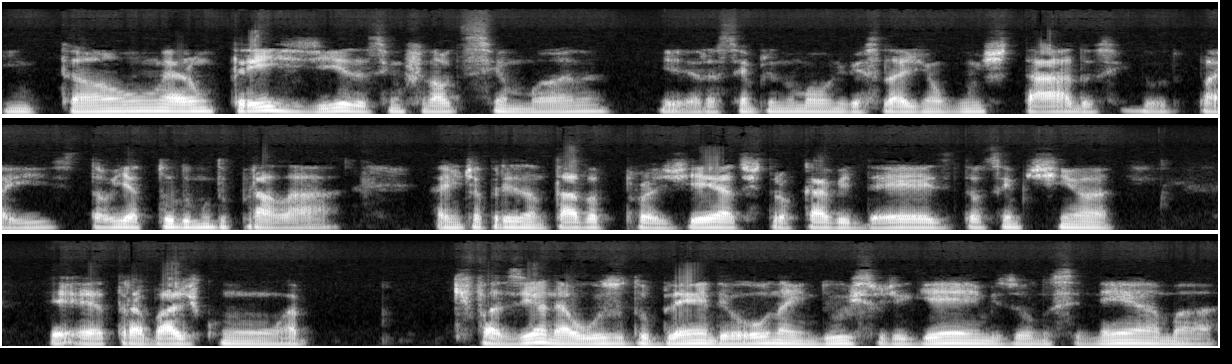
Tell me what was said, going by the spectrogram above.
Então eram três dias, assim, um final de semana. E era sempre numa universidade em algum estado assim, do, do país. Então ia todo mundo para lá. A gente apresentava projetos, trocava ideias. Então sempre tinha é, é, trabalhos com a, que fazia né, o uso do Blender ou na indústria de games, ou no cinema,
